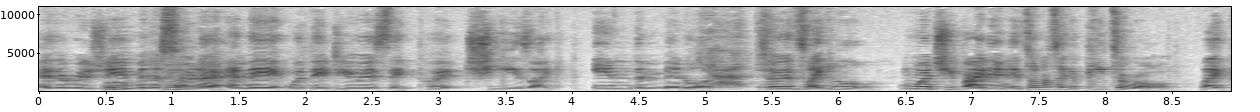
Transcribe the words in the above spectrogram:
It originated in Minnesota, and they what they do is they put cheese like in the middle. Yeah, so it's the like middle. Once you bite in, it's almost like a pizza roll. Like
